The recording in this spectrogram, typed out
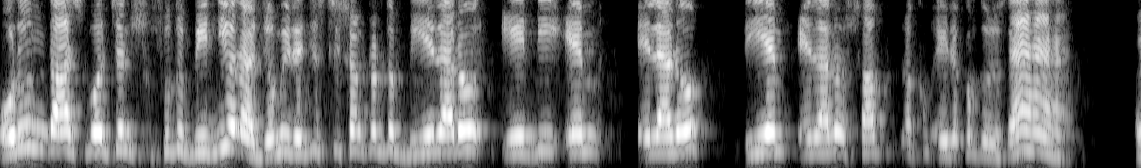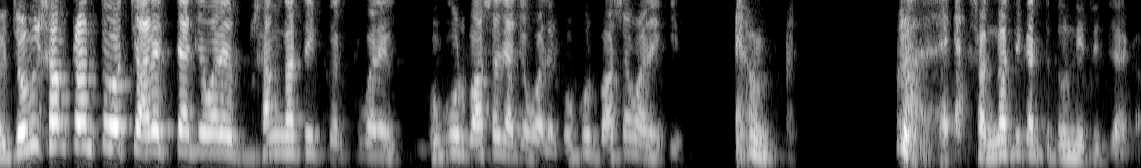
অরুণ দাস বলছেন, শুধু বিডিও না জমি রেজিস্ট্রি সংক্রান্ত BLRO ADM LRO DM, LRO সব রকম, এইরকম হ্যাঁ হ্যাঁ হ্যাঁ। ওই জমি সংক্রান্ত হচ্ছে আরেকটা একেবারে সাংঘাতিক, একেবারে ঘুঘুর বাসা যাকে বলে। ঘুঘুর বাসা মানে কি? সাংঘাতিক একটা দুর্নীতির জায়গা।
